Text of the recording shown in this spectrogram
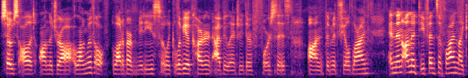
so solid on the draw, along with a, lot of our middies. So, like Olivia Carter and Abby Landry, they're forces on the midfield line. And then on the defensive line, like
